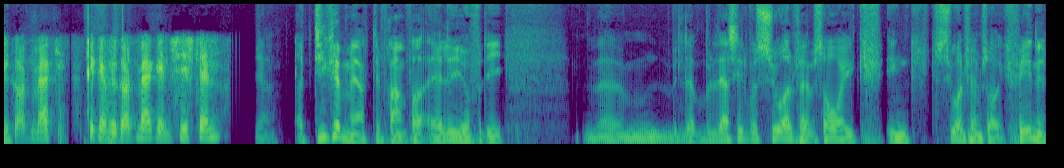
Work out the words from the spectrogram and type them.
rigtigt. godt mærke. Det kan vi godt mærke i den sidste ende. Ja. Og de kan mærke det frem for alle jo, fordi øhm, lad, os sige, var 97-årig, en 97-årig kvinde,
